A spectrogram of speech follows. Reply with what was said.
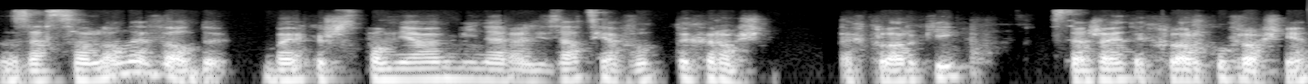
zasolone wody, bo jak już wspomniałem, mineralizacja wód tych rośnie. Te chlorki, stężenie tych chlorków rośnie,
